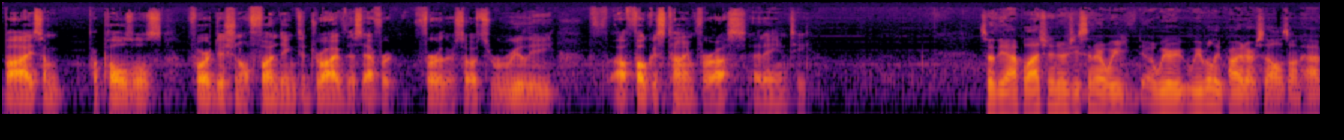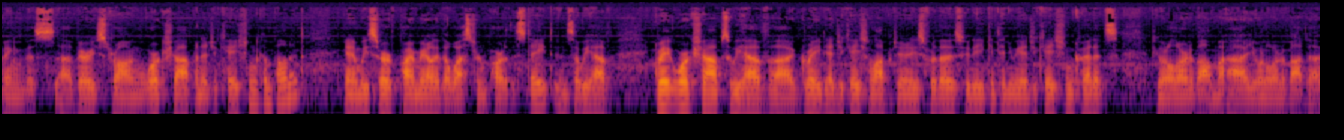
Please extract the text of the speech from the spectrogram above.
by some proposals for additional funding to drive this effort further. So it's really a focus time for us at A&T. So the Appalachian Energy Center, we we we really pride ourselves on having this uh, very strong workshop and education component, and we serve primarily the western part of the state. And so we have great workshops. We have uh, great educational opportunities for those who need continuing education credits. If you want to learn about uh, you want to learn about uh,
